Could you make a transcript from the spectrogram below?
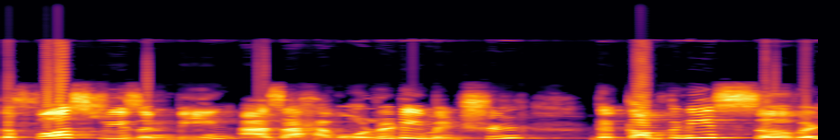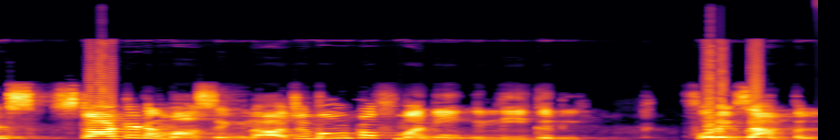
the first reason being, as I have already mentioned, the company's servants started amassing large amount of money illegally. For example,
